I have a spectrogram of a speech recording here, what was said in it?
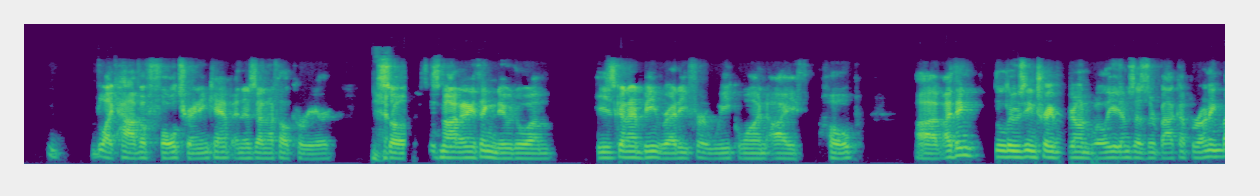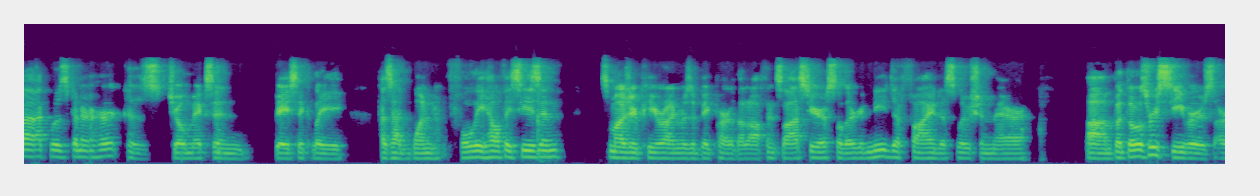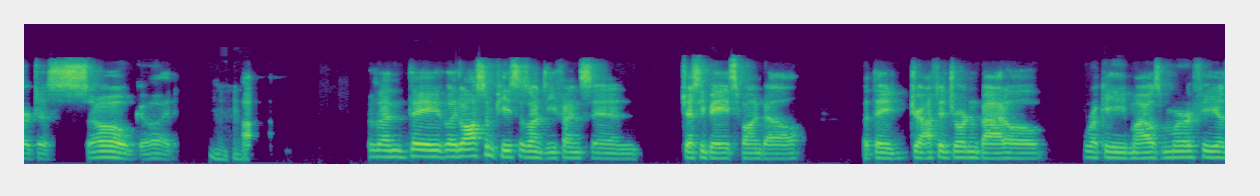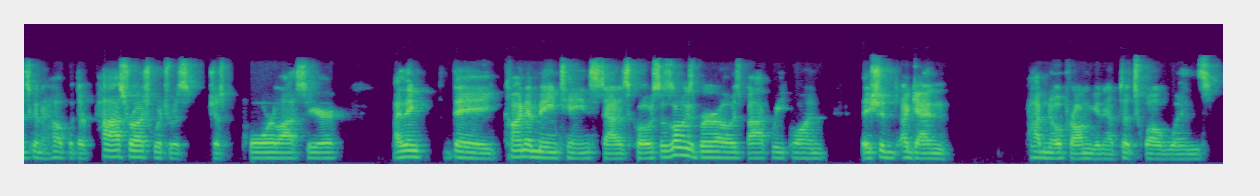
like have a full training camp in his NFL career. Yeah. So this is not anything new to him. He's going to be ready for week one, I hope. Uh, I think losing Trayveon Williams as their backup running back was going to hurt because Joe Mixon basically has had one fully healthy season. Samaje Perine was a big part of that offense last year, so they're going to need to find a solution there. Um, but those receivers are just so good. Mm-hmm. Uh, then they they lost some pieces on defense in Jessie Bates, Vonn Bell, but they drafted Jordan Battle. Rookie Myles Murphy is going to help with their pass rush, which was just poor last year. I think they kind of maintain status quo. So as long as Burrow is back week one, they should again have no problem getting up to 12 wins.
